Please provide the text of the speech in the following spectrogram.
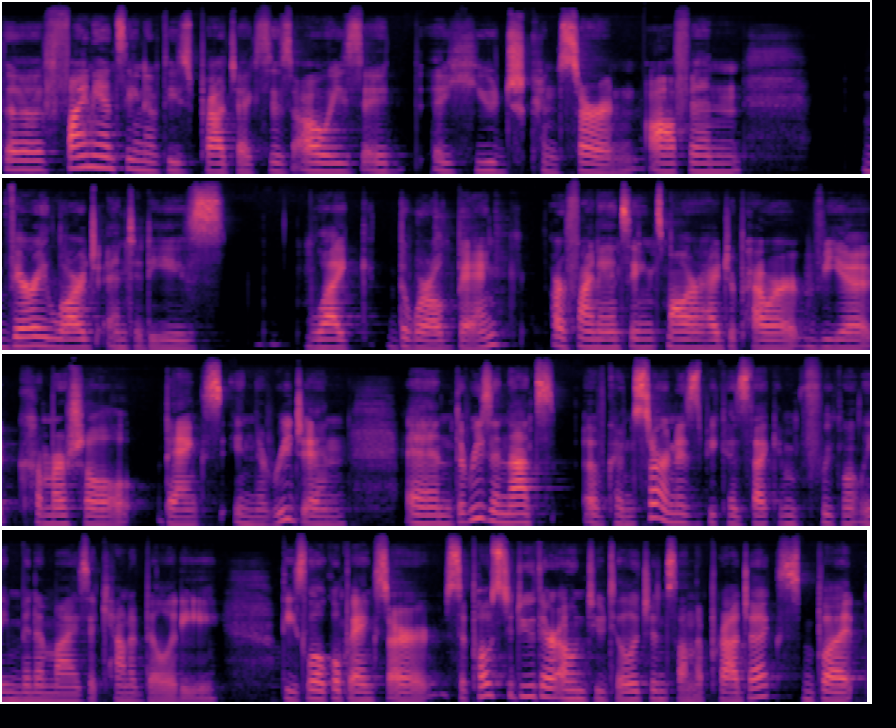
The financing of these projects is always a, a huge concern. Often, very large entities like the World Bank are financing smaller hydropower via commercial banks in the region. And the reason that's of concern is because that can frequently minimize accountability these local banks are supposed to do their own due diligence on the projects, but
